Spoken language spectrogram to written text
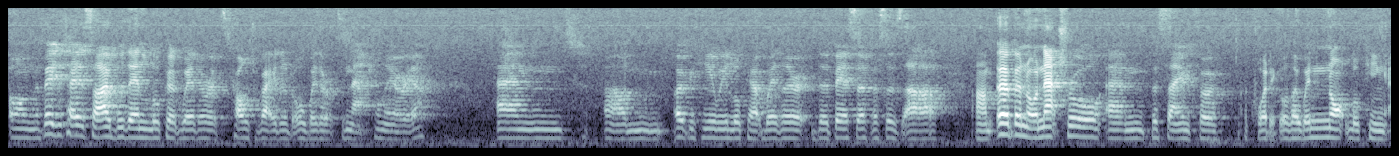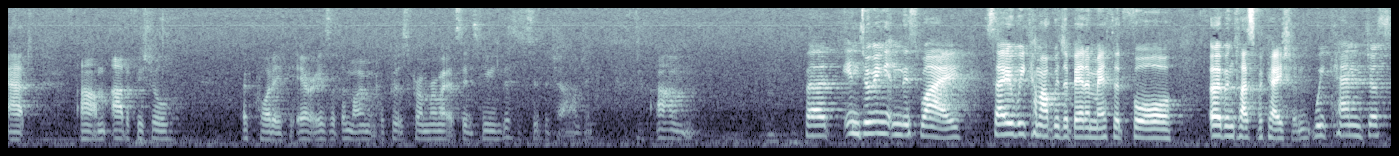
on the vegetated side, we'll then look at whether it's cultivated or whether it's a natural area. And um, over here we look at whether the bare surfaces are um, urban or natural and the same for aquatic, although we're not looking at um, artificial aquatic areas at the moment because from remote sensing, this is super challenging. Um, but in doing it in this way, say we come up with a better method for urban classification, we can just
